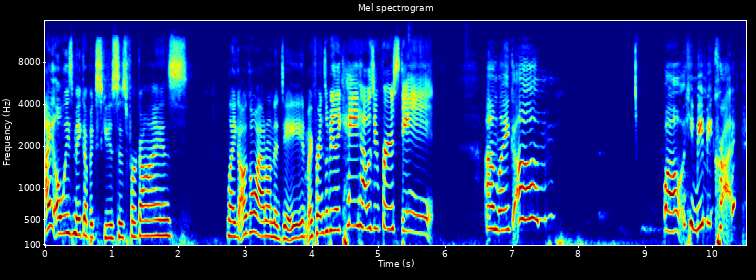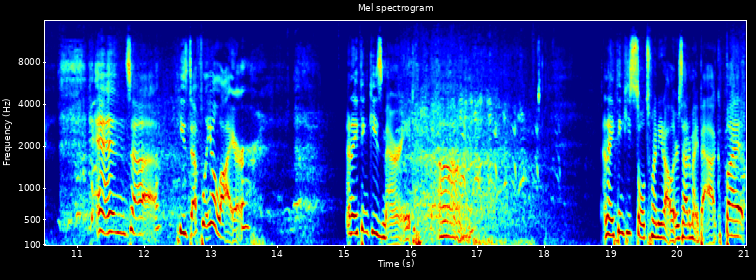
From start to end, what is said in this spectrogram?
I always make up excuses for guys. Like, I'll go out on a date. My friends will be like, hey, how was your first date? I'm like, um, well, he made me cry. And uh, he's definitely a liar. And I think he's married. Um, and I think he stole $20 out of my bag. But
